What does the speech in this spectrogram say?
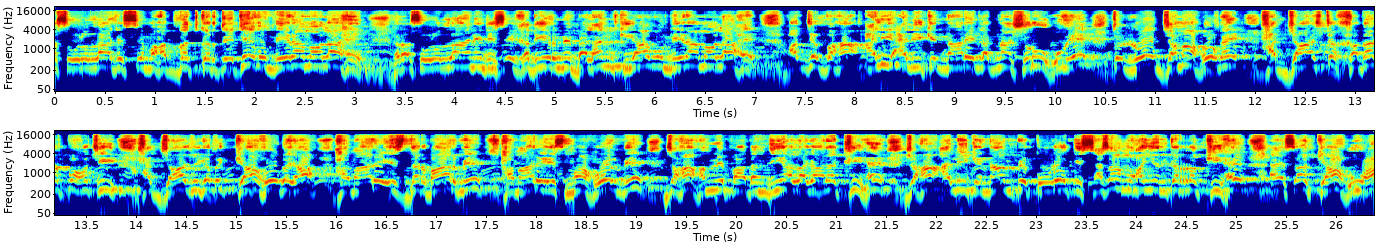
رسول اللہ جس سے محبت کرتے تھے وہ میرا مولا ہے۔ رسول اللہ نے جسے غدیر میں بلند کیا وہ میرا مولا ہے۔ اب جب وہاں علی علی کے نعرے لگنا شروع ہوئے تو لوگ جمع ہو گئے۔ حجاج تک خبر پہنچی۔ حجاج نے کہا، بھائی، کیا ہو گیا؟ ہمارے اس دربار میں، ہمارے اس ماحول میں جہاں ہم نے پابندیاں لگا رکھی ہیں، جہاں علی کے نام پہ کوڑوں کی سزا معین کر رکھی ہے، ایسا کیا ہوا؟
